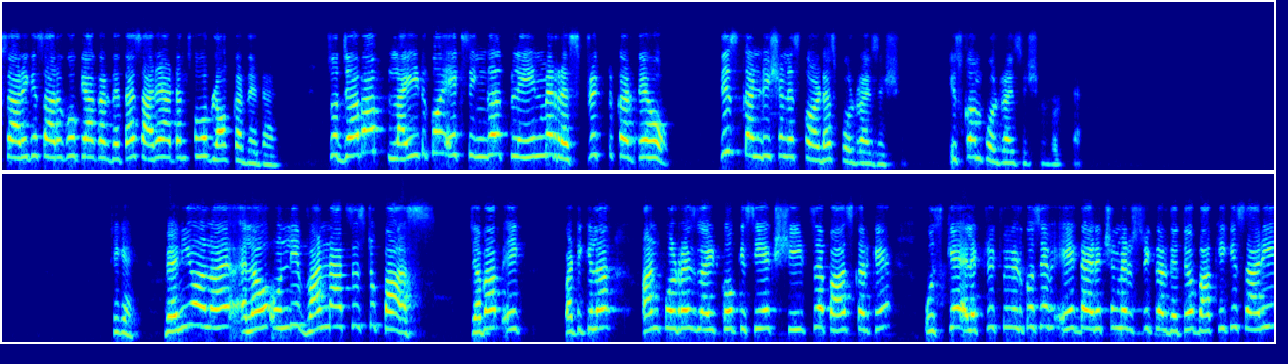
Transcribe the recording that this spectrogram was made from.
सारे के सारे को क्या कर देता है सारे एटम्स को वो ब्लॉक कर देता है। सो so, जब आप लाइट को एक सिंगल प्लेन में रेस्ट्रिक्ट करते हो this condition is called as polarization इसको हम पोलराइजेशन बोलते हैं। ठीक है? When you allow only one axis to pass जब आप एक पर्टिकुलर अनपोलराइज लाइट को किसी एक शीट से पास करके उसके इलेक्ट्रिक फ़ील्ड को सिर्फ़ एक डायरेक्शन में रिस्ट्रिक्ट कर देते हो, बाकी की सारी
